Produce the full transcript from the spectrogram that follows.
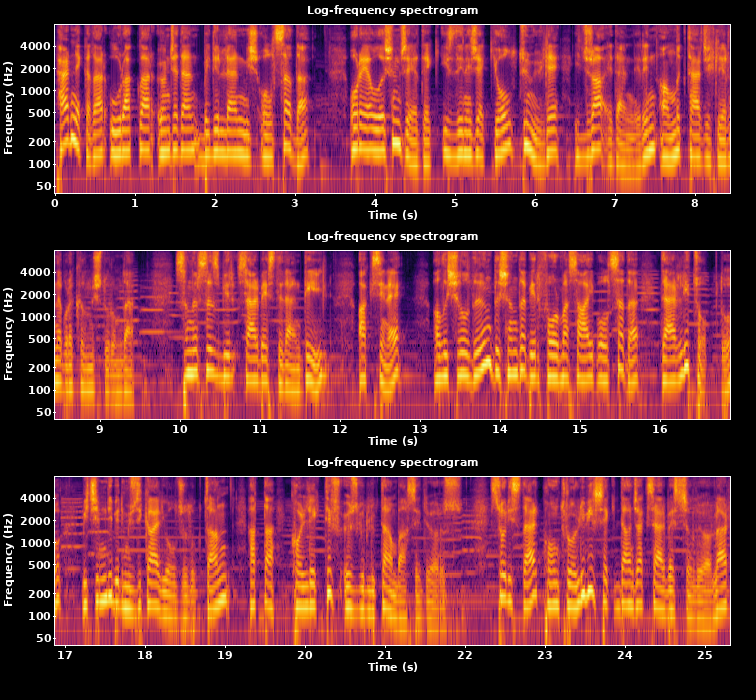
her ne kadar uğraklar önceden belirlenmiş olsa da oraya ulaşıncaya dek izlenecek yol tümüyle icra edenlerin anlık tercihlerine bırakılmış durumda. Sınırsız bir serbestiden değil, aksine alışıldığın dışında bir forma sahip olsa da derli toplu, biçimli bir müzikal yolculuktan hatta kolektif özgürlükten bahsediyoruz. Solistler kontrollü bir şekilde ancak serbest çalıyorlar.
